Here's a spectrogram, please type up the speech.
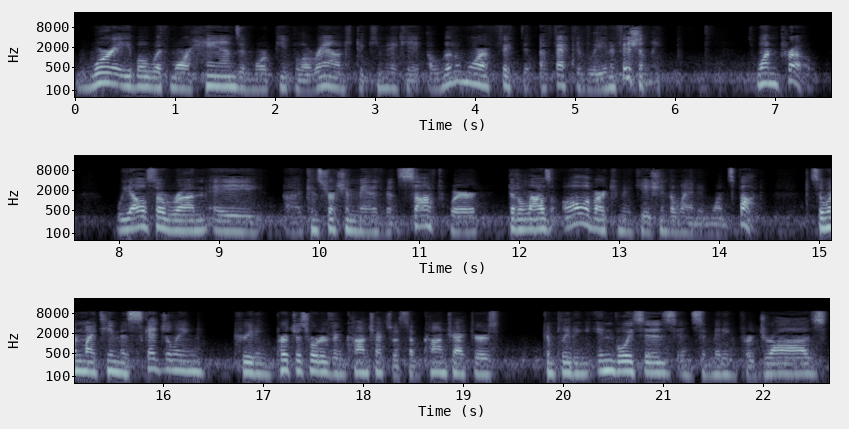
we're able, with more hands and more people around, to communicate a little more effect- effectively and efficiently. It's one pro. We also run a uh, construction management software that allows all of our communication to land in one spot. So when my team is scheduling, creating purchase orders and contracts with subcontractors, completing invoices and submitting for draws,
